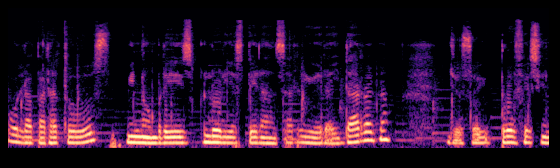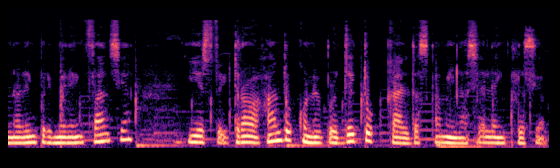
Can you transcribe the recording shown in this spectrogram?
Hola para todos, mi nombre es Gloria Esperanza Rivera Hidárraga, yo soy profesional en primera infancia y estoy trabajando con el proyecto Caldas Camina hacia la Inclusión.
